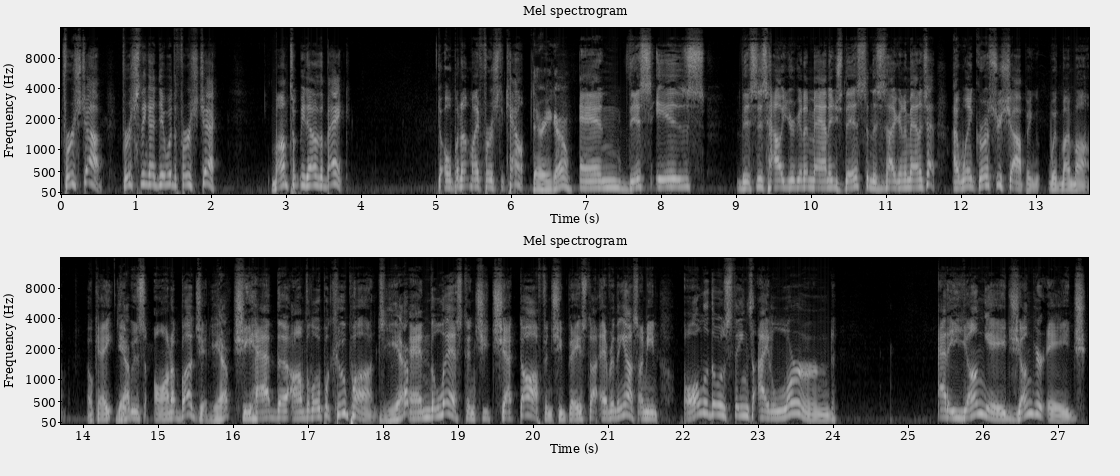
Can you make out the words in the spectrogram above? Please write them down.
first job, first thing I did with the first check. Mom took me down to the bank to open up my first account, There you go. and this is this is how you're going to manage this, and this is how you're going to manage that. I went grocery shopping with my mom. Okay, Yep. it was on a budget. Yep. she had the envelope of coupons. Yep. and the list, and she checked off, and she based on everything else. I mean, all of those things I learned at a young age, younger age,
